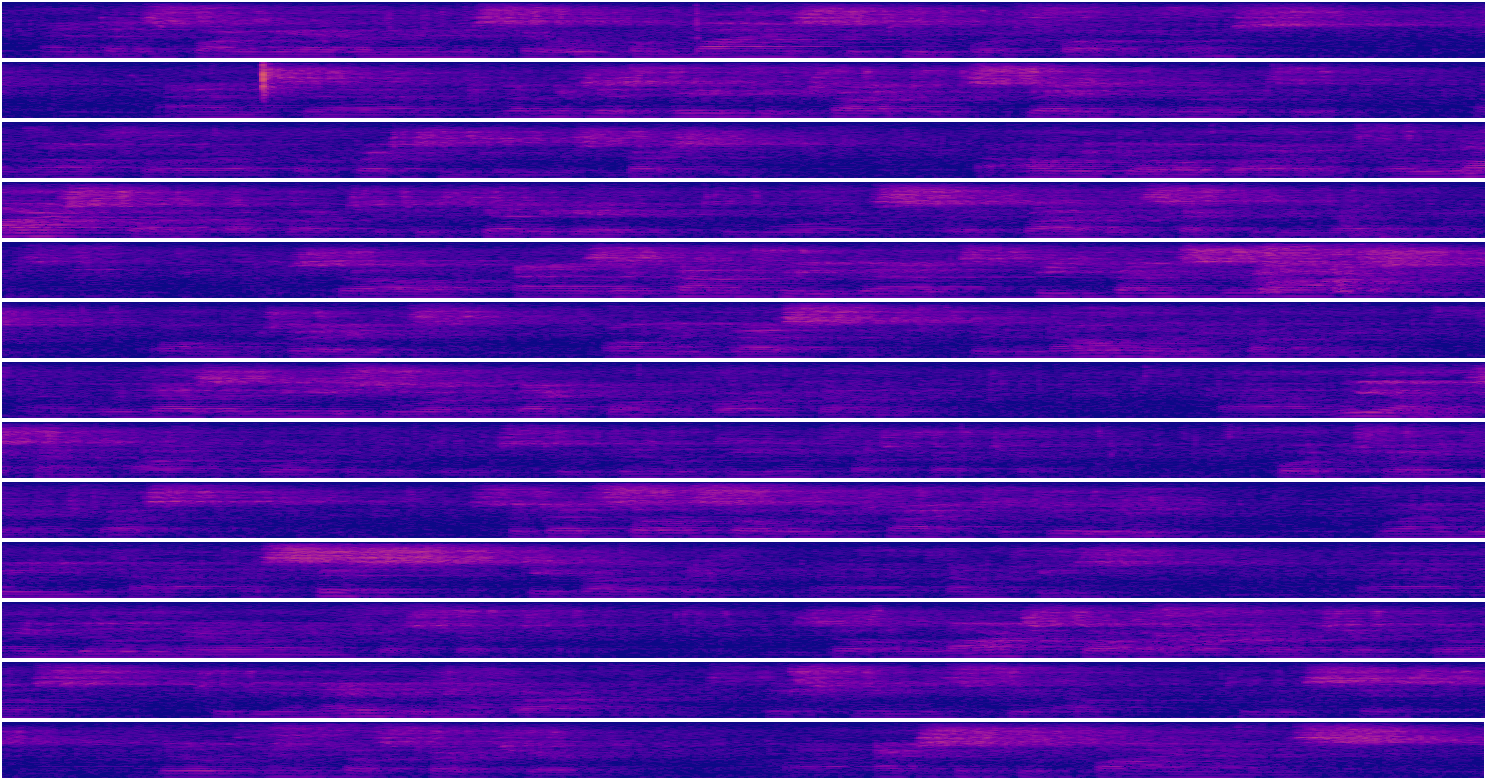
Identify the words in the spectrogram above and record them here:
And that's why we have a minister who combines the two portfolios. Uh, let me just briefly try to explain in order to allow for, uh, for questions and discussion uh, how we go about it. A large part of our budget is dedicated towards uh, private sector development. So, as a country that depends largely on trade, on investment, with an open economy, with SMEs who are the backbone of our economy. Uh, we understand how important it is to build the infrastructure for trade and investment. So that's also what we try to do when we uh, assist developing uh, countries uh, in building their own infrastructure. So a large part of our budget goes to the enabling environment, which means we help to assist build infrastructure, access to finance,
